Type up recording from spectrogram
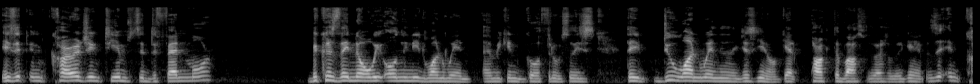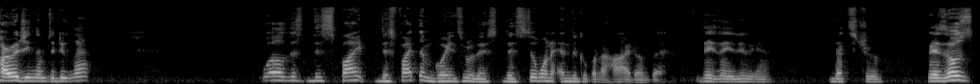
is it encouraging teams to defend more? Because they know we only need one win and we can go through. So they just they do one win and they just, you know, get parked the bus for the rest of the game. Is it encouraging them to do that? Well, this, despite despite them going through this, they still want to end the group on a high, don't they? They they do, yeah. That's true. Because those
